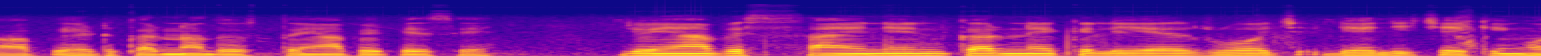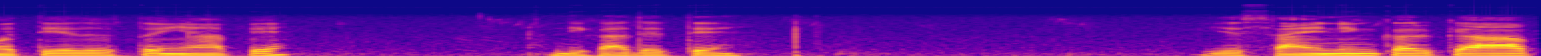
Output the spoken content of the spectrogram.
आप ऐड करना दोस्तों, यहाँ पे पैसे। जो यहाँ पे साइन इन करने के लिए रोज़ डेली चेकिंग होती है दोस्तों, यहाँ पे दिखा देते हैं। ये साइन इन करके आप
